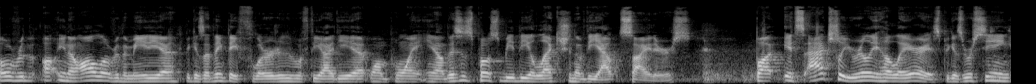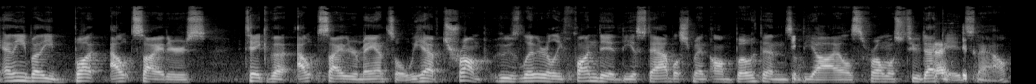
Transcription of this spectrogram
over the, uh, you know all over the media because I think they flirted with the idea at one point. You know, this is supposed to be the election of the outsiders, but it's actually really hilarious because we're seeing anybody but outsiders take the outsider mantle. We have Trump, who's literally funded the establishment on both ends of the aisles for almost two decades Thank now.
